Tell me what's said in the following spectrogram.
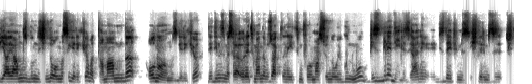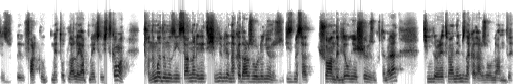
Bir ayağımız bunun içinde olması gerekiyor ama tamamında olmamamız gerekiyor. Dediğiniz mesela öğretmenler uzaktan eğitim formasyonuna uygun mu? Biz bile değiliz. Yani biz de hepimiz işlerimizi işte farklı metotlarla yapmaya çalıştık ama tanımadığımız insanlarla iletişimde bile ne kadar zorlanıyoruz. Biz mesela şu anda bile onu yaşıyoruz muhtemelen. Kim bilir öğretmenlerimiz ne kadar zorlandı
